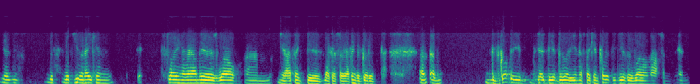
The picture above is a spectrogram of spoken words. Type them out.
you know, with with Euan Aitken floating around there as well. Um, you know, I think like I say, I think they've got a, a, a they've got the, the, the ability, and if they can put it together well enough, and, and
